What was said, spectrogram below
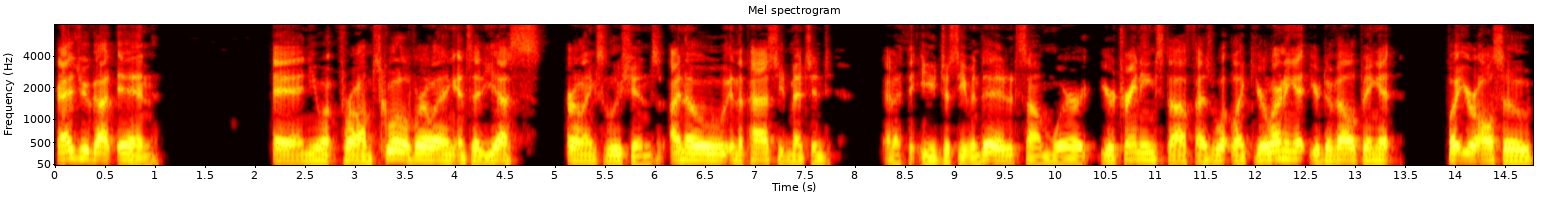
As you got in and you went from School of Erlang and said yes, Erlang Solutions. I know in the past you'd mentioned, and I think you just even did some where you're training stuff as what like you're learning it, you're developing it, but you're also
